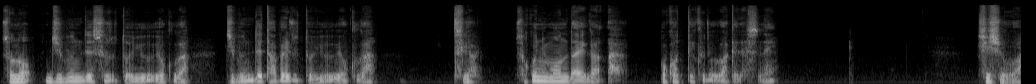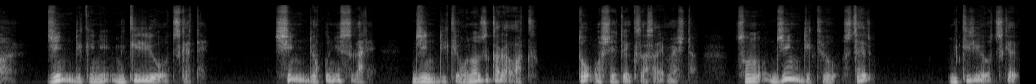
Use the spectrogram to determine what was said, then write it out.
その自分でするという欲が自分で食べるという欲が強い。そこに問題が起こってくるわけですね。師匠は人力に見切りをつけて心力にすがれ人力おのずから湧くと教えてくださいました。その人力を捨てる見切りをつける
